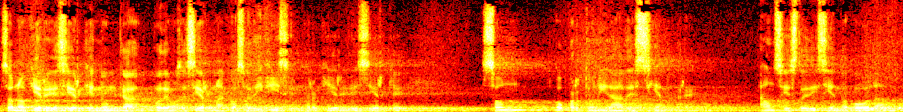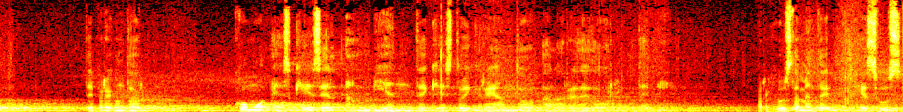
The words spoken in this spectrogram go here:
Eso no quiere decir que nunca podemos decir una cosa difícil, pero quiere decir que son oportunidades siempre. Aun si estoy diciendo hola, de preguntar cómo es, qué es el ambiente que estoy creando para que justamente Jesús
